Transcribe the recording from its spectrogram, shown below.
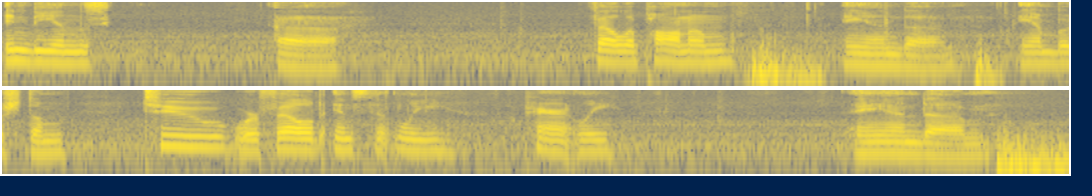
Indians uh, fell upon them and uh, ambushed them. Two were felled instantly, apparently, and um,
